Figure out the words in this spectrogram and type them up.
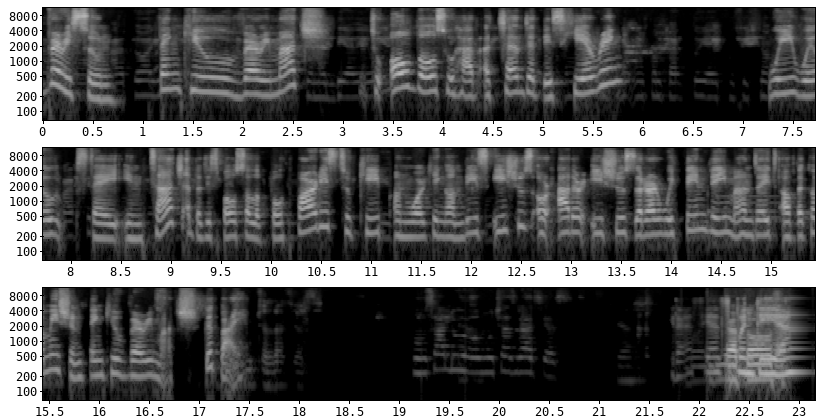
very soon. Thank you very much to all those who have attended this hearing. We will stay in touch at the disposal of both parties to keep on working on these issues or other issues that are within the mandate of the Commission. Thank you very much. Goodbye. Gracias, buen día.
